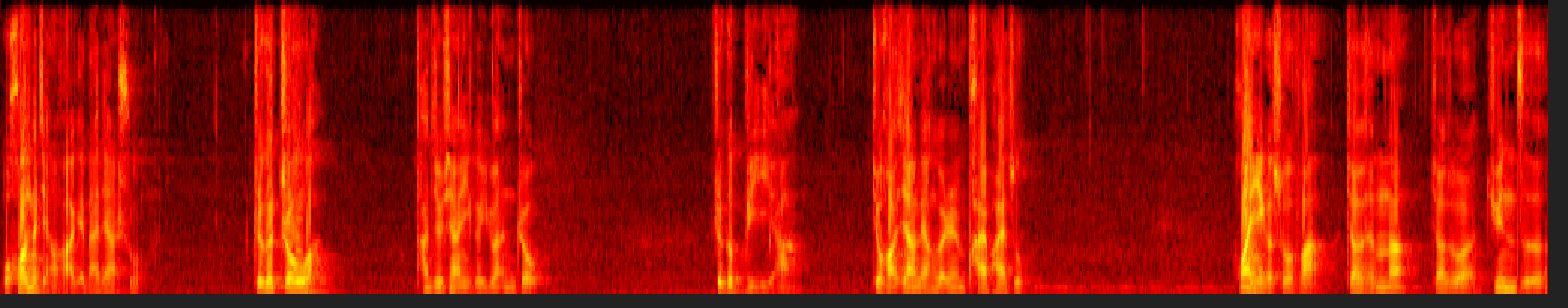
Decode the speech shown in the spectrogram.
我换个讲法给大家说，这个周啊，它就像一个圆周，这个比啊，就好像两个人排排坐。换一个说法叫做什么呢？叫做君子。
